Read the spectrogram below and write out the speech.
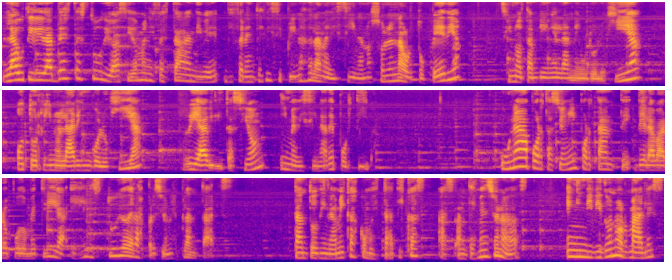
La utilidad de este estudio ha sido manifestada en diferentes disciplinas de la medicina, no solo en la ortopedia, sino también en la neurología, otorrinolaringología, rehabilitación y medicina deportiva. Una aportación importante de la varopodometría es el estudio de las presiones plantares, tanto dinámicas como estáticas, antes mencionadas, en individuos normales,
